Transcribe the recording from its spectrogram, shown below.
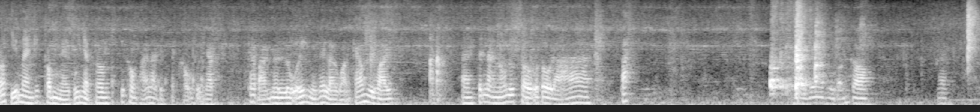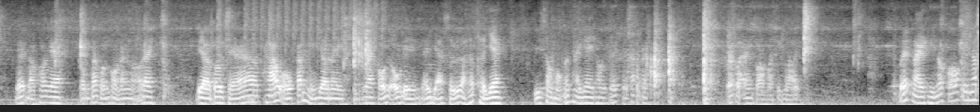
nó chỉ mang cái công nghệ của Nhật thôi chứ không phải là được nhập khẩu từ Nhật. Các bạn nên lưu ý những cái lời quảng cáo như vậy. À, tính năng nấu nước sôi của tôi đã tắt. Thời gian thì vẫn còn. Đây, bếp đã khóa ra công tác vẫn còn đang mở đây. Bây giờ tôi sẽ tháo ổ cắm hiện giờ này ra khỏi ổ điện để giả sử là hết thời gian. Chỉ sau một đến hai giây thôi bếp sẽ tắt ra rất là an toàn và tiện lợi. Bếp này thì nó có cái nắp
